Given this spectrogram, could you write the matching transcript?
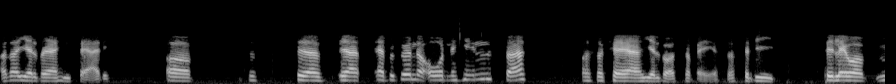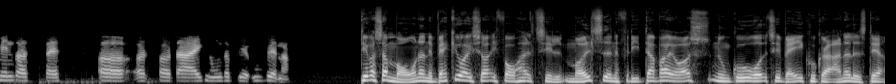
og der hjælper jeg hende færdig. Og så, så jeg, jeg er begyndt at ordne hende først, og så kan jeg hjælpe os tilbage efter, fordi det laver mindre stress, og, og, og der er ikke nogen, der bliver uvenner. Det var så morgenerne. Hvad gjorde I så i forhold til måltiderne? Fordi der var jo også nogle gode råd til, hvad I kunne gøre anderledes der.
